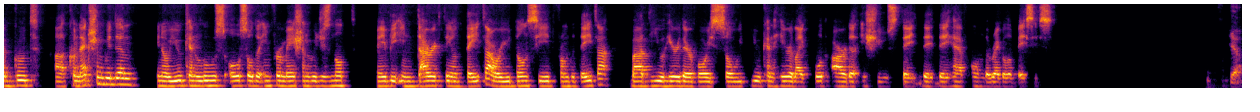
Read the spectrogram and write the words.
a good uh, connection with them, you know, you can lose also the information which is not maybe indirectly on data or you don't see it from the data but you hear their voice so you can hear like what are the issues they they, they have on the regular basis. Yeah.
